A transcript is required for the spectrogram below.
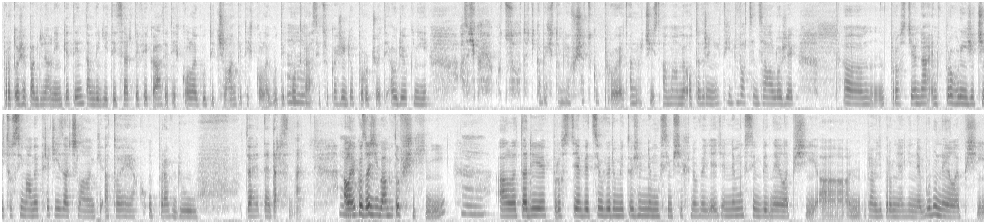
protože pak jde na LinkedIn, tam vidí ty certifikáty těch kolegů, ty články těch kolegů, ty mhm. podcasty, co každý doporučuje, ty audioknihy. A teďka jako co, teďka bych to měl všechno projet a načíst a máme otevřených těch 20 záložek um, prostě na v prohlížeči, co si máme přečíst za články a to je jako opravdu, to je, to je drsné. Hmm. Ale jako zažíváme to všichni. Hmm. Ale tady je prostě věci uvědomit to, že nemusím všechno vědět, že nemusím být nejlepší a pravděpodobně ani nebudu nejlepší.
